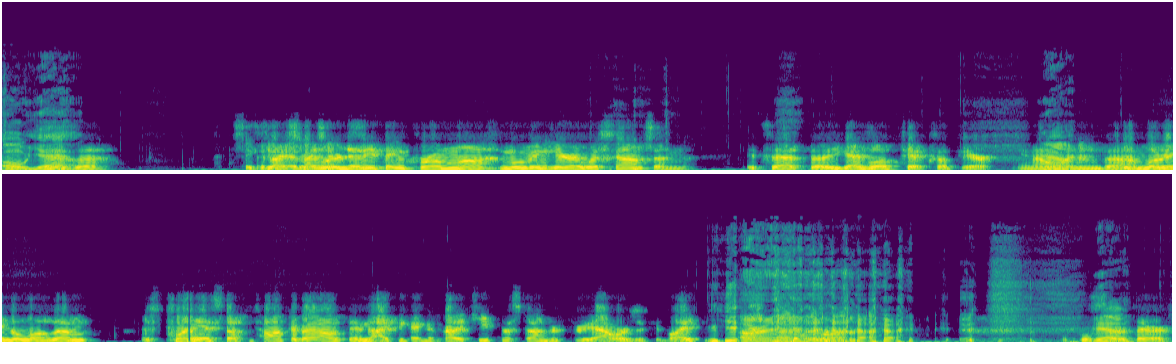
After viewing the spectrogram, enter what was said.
Oh yeah. As, uh, if I, if I learned anything from uh, moving here to Wisconsin, it's that uh, you guys love ticks up here, you know, Yeah. and uh, I'm learning to love them. There's plenty of stuff to talk about, and I think I can probably keep this to under three hours if you'd like. Yeah. All right. We'll Yeah. start there.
